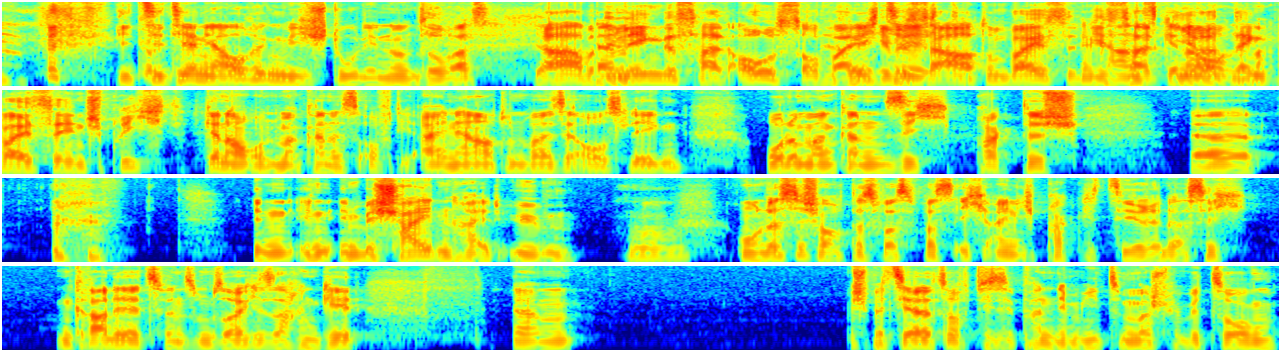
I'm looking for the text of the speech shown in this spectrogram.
die zitieren ja auch irgendwie Studien und sowas. Ja, aber Ähm, die legen das halt aus auf eine richtig. gewisse Art und Weise, wie es halt genau. ihrer Denkweise entspricht. Genau, und man kann es auf die eine Art und Weise auslegen oder man kann sich praktisch äh, in, in, in Bescheidenheit üben. Und das ist auch das, was, was ich eigentlich praktiziere, dass ich, gerade jetzt, wenn es um solche Sachen geht, ähm, speziell jetzt auf diese Pandemie zum Beispiel bezogen,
